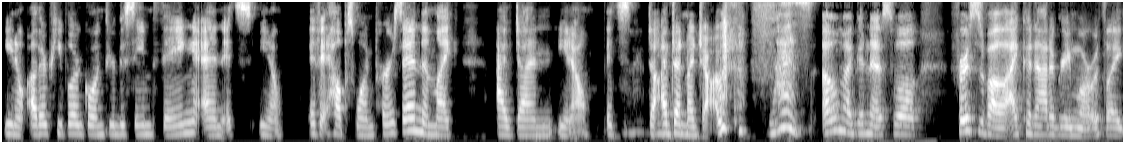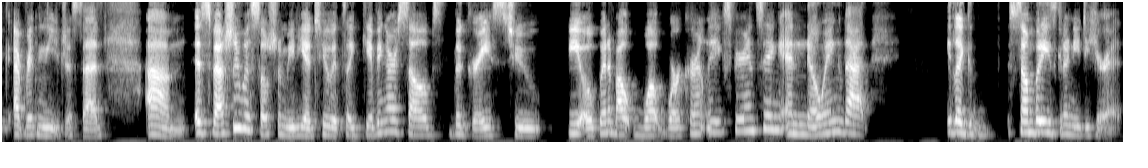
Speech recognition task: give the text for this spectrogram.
you know other people are going through the same thing, and it's you know if it helps one person, then like I've done, you know, it's I've done my job. yes. Oh my goodness. Well, first of all, I could not agree more with like everything that you just said. Um, especially with social media too. It's like giving ourselves the grace to be open about what we're currently experiencing and knowing that like somebody's to need to hear it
